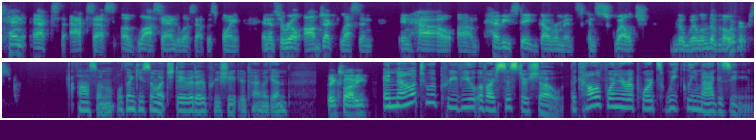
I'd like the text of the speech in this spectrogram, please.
10x the access of Los Angeles at this point, and it's a real object lesson in how um, heavy state governments can squelch the will of the voters. Awesome. Well, thank you so much, David. I appreciate your time again. Thanks, Maddie. And now to a preview of our sister show, the California Reports Weekly Magazine.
